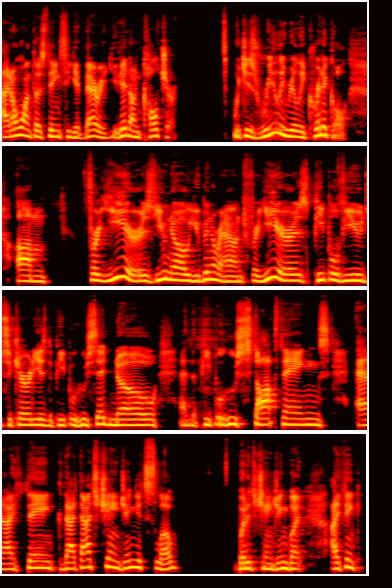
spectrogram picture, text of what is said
I don't want those things to get buried. You hit on culture, which is really really critical. Um, for years, you know, you've been around for years. People viewed security as the people who said no and the people who stop things. And I think that that's changing. It's slow, but it's changing. But I think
